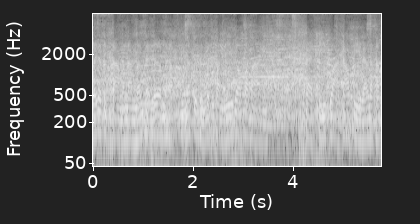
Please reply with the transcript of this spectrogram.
ก็จะติดตามมันนำตั้งแต่เริ่มนะครับและจนถึงปัจจุบันนี้ก็ประมาณ ปีกว่า 9 ปีแล้วนะครับ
